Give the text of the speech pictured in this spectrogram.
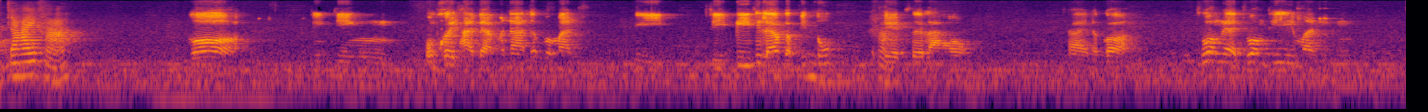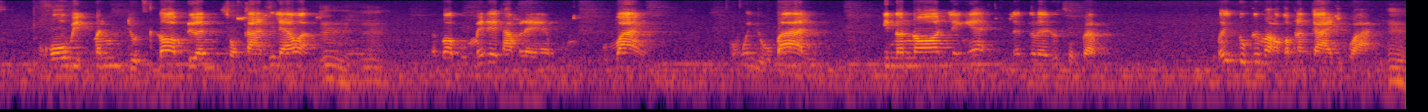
บได้คะก็จริงๆ ผมเคยถ่ายแบบมานานแล้วประมาณสี่ สี่ปีที่แล้วกับพี่ตุ๊กค่ะเพจเซอร์ลาวใช่แล้วก็ช่วงเนี้ยช่วงที่มันโควิด มันหยุดรอบเดือนสงกรารที่แล้วอะอืมอืมแล้วก็ผมไม่ได้ทำอะไรผมผมว่างผมก็อยู่บ้าน กินนอนนอนๆอะไรเงี้ย แล้วก็เลยรู้สึกแบบเฮ้ยลุกขึ้นมาออกกำลังกายดีกว่าอืม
